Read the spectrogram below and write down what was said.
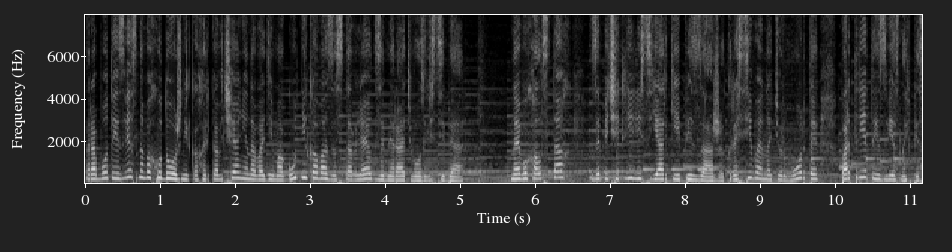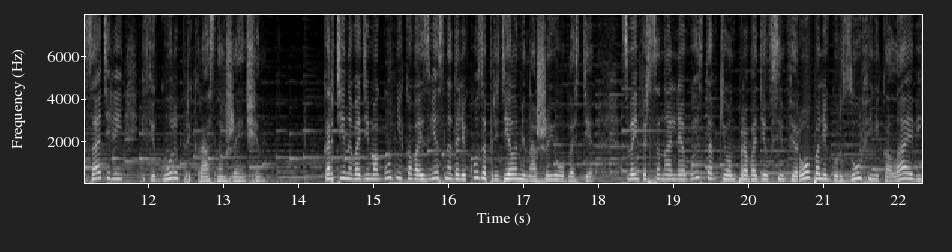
Работы известного художника, харьковчанина Вадима Гутникова заставляют замирать возле себя. На его холстах запечатлились яркие пейзажи, красивые натюрморты, портреты известных писателей и фигуры прекрасных женщин. Картины Вадима Гутникова известны далеко за пределами нашей области. Свои персональные выставки он проводил в Симферополе, Гурзуфе, Николаеве,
